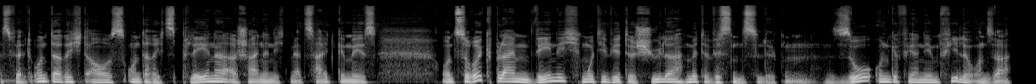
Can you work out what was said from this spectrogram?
es fällt Unterricht aus, Unterrichtspläne erscheinen nicht mehr zeitgemäß und zurück bleiben wenig motivierte Schüler mit Wissenslücken. So ungefähr nehmen viele unser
